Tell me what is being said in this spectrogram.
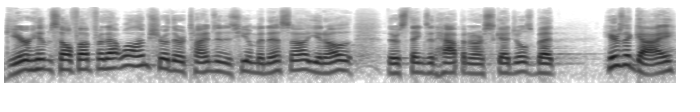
gear himself up for that? Well, I'm sure there are times in his humanness, uh, you know, there's things that happen in our schedules, but here's a guy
